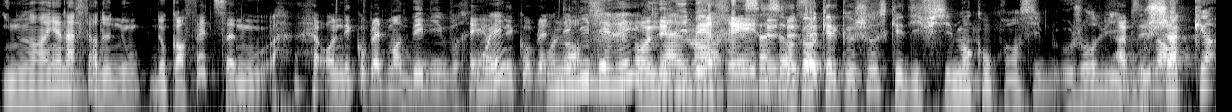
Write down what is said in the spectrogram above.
ils n'ont rien à faire de nous. Donc en fait, ça nous, on est complètement délivré, on est complètement, on est libéré. On est libéré. Ça, c'est encore quelque chose qui est difficilement compréhensible aujourd'hui. Chacun,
